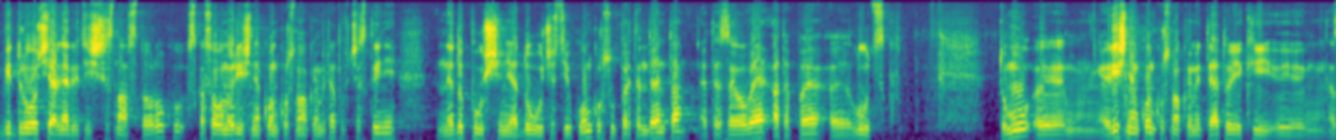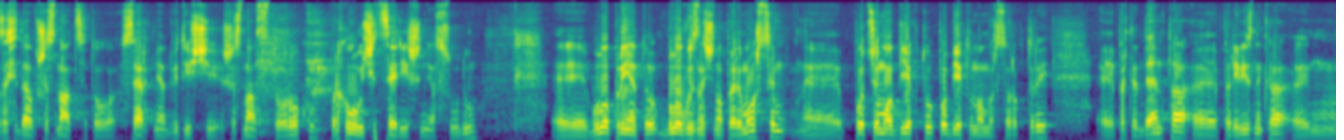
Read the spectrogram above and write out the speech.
від 2 червня 2016 року скасовано рішення конкурсного комітету в частині недопущення до участі в конкурсу претендента ТЗОВ АТП е, Луцьк. Тому е, рішенням конкурсного комітету, який е, засідав 16 серпня 2016 року, враховуючи це рішення суду, е, було прийнято було визначено переможцем по цьому об'єкту, по об'єкту номер 43, е, претендента, перевізника е, м,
